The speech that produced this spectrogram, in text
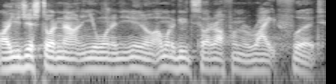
or you're just starting out and you want to, you know, I want to get you started off on the right foot.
